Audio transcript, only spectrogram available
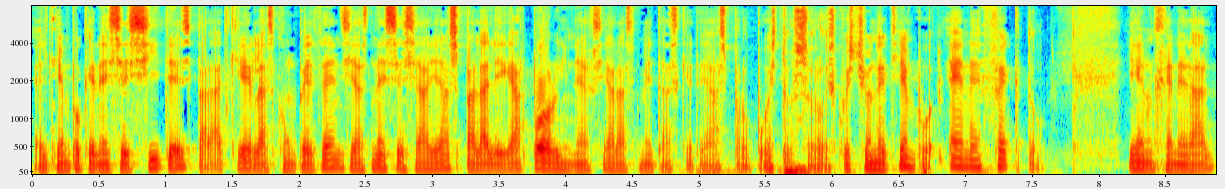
El tiempo que necesites para adquirir las competencias necesarias para llegar por inercia a las metas que te has propuesto. Solo es cuestión de tiempo, en efecto. Y en general,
